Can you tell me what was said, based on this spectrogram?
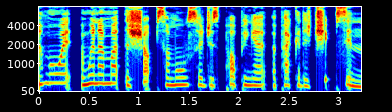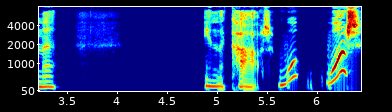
I'm always, when I'm at the shops, I'm also just popping a, a packet of chips in the in the cart. What? What?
